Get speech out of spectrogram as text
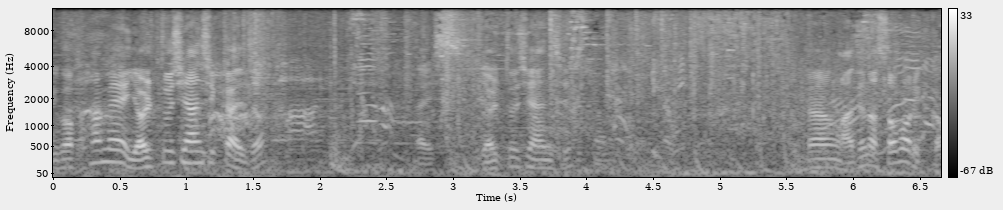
이거 밤에 12시 1시까지죠? 나이스 12시 1시 그냥 아드나 써버릴까?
